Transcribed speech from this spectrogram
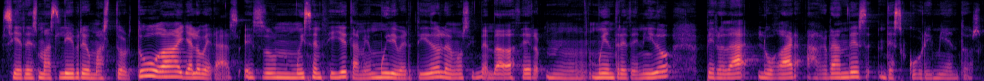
si eres más liebre o más tortuga, ya lo verás. Es un muy sencillo y también muy divertido, lo hemos intentado hacer mm, muy entretenido, pero da lugar a grandes descubrimientos.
